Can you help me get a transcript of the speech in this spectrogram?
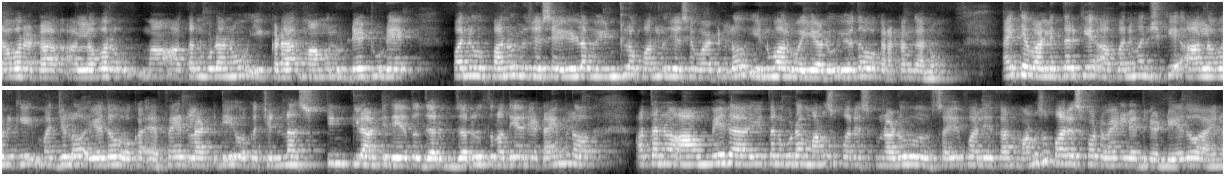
లవర్ అట ఆ లవరు మా అతను కూడాను ఇక్కడ మామూలు డే టు డే పని పనులు చేసే ఇళ్ళ ఇంట్లో పనులు చేసే వాటిల్లో ఇన్వాల్వ్ అయ్యాడు ఏదో ఒక రకంగాను. అయితే వాళ్ళిద్దరికీ ఆ పని మనిషికి ఆ లవర్కి మధ్యలో ఏదో ఒక ఎఫ్ఐఆర్ లాంటిది ఒక చిన్న స్టింట్ లాంటిది ఏదో జరు జరుగుతున్నది అనే టైంలో అతను ఆ మీద ఇతను కూడా మనసు పారేసుకున్నాడు సైఫ్ అలీ ఖాన్. మనసు పారేసుకోవటం ఏం లేదులేండి ఏదో ఆయన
